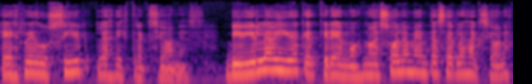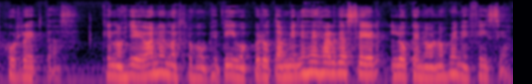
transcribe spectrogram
es reducir las distracciones. Vivir la vida que queremos no es solamente hacer las acciones correctas que nos llevan a nuestros objetivos, pero también es dejar de hacer lo que no nos beneficia,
